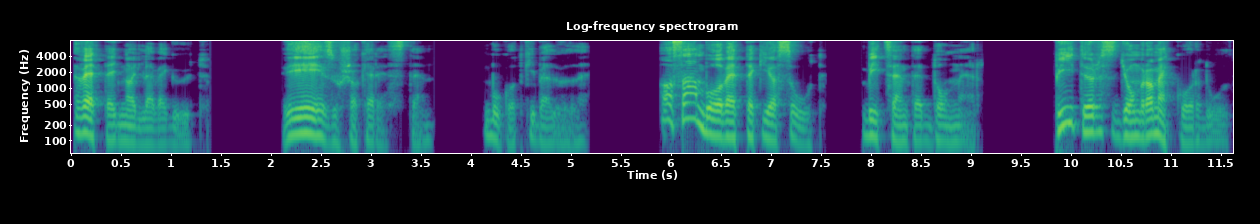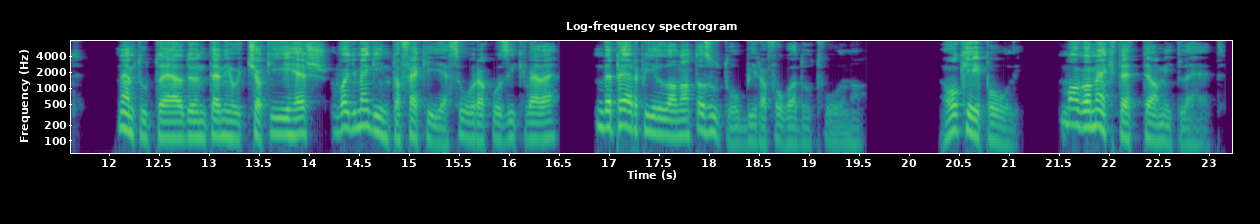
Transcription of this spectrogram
vett egy nagy levegőt. Jézus a kereszten! bukott ki belőle. A számból vette ki a szót, biccentett Donner. Peters gyomra megkordult. Nem tudta eldönteni, hogy csak éhes, vagy megint a fekéje szórakozik vele, de per pillanat az utóbbira fogadott volna. Oké, Póli, maga megtette, amit lehet.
